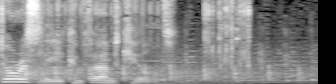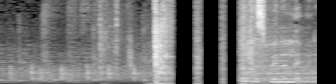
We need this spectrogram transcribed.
Doris Lee confirmed killed. Has been eliminated.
